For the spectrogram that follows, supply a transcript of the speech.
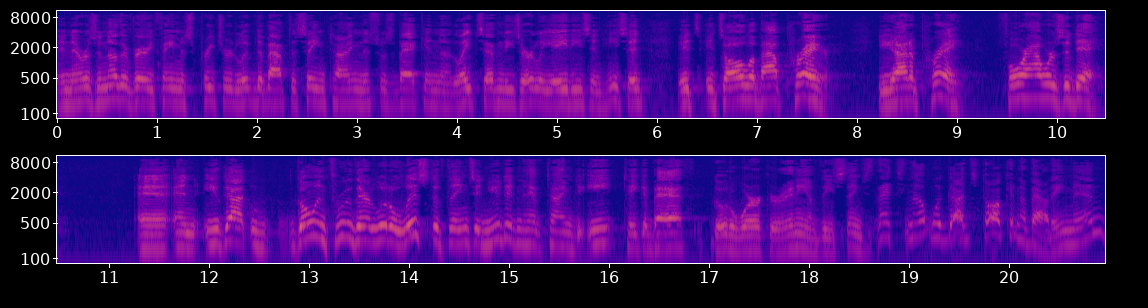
And there was another very famous preacher lived about the same time. This was back in the late 70s, early 80s, and he said it's it's all about prayer. You got to pray four hours a day. And, and you got going through their little list of things, and you didn't have time to eat, take a bath, go to work, or any of these things. That's not what God's talking about. Amen?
